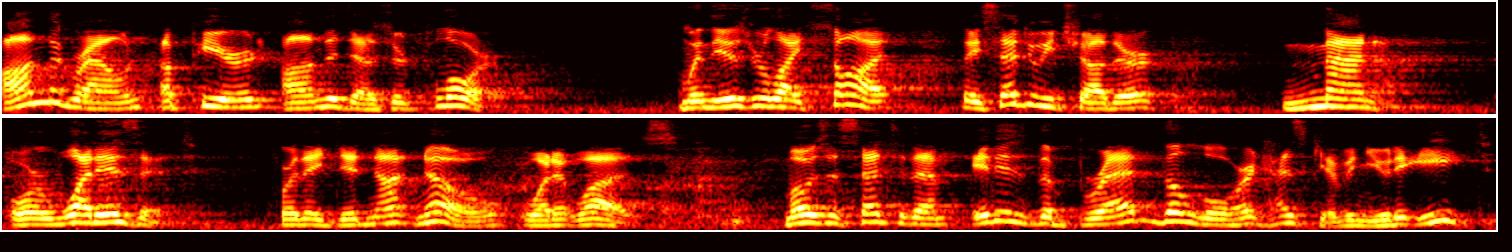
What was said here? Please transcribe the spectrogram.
on the ground appeared on the desert floor. When the Israelites saw it, they said to each other, Manna, or what is it? For they did not know what it was. Moses said to them, It is the bread the Lord has given you to eat.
